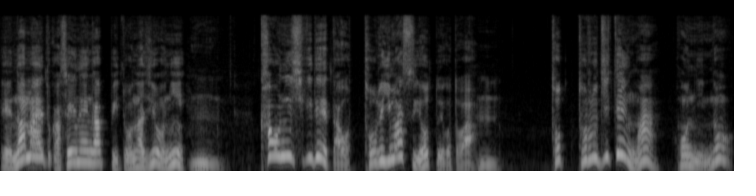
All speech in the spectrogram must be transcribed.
えー、名前とか生年月日と同じように、顔認識データを取りますよということは、と取る時点は本人の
